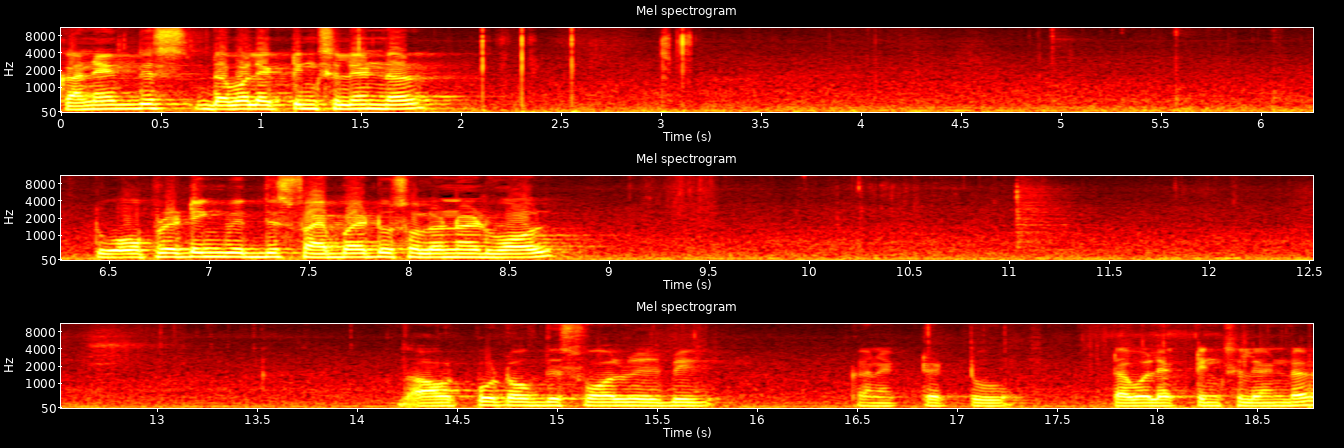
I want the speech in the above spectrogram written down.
connect this double acting cylinder to operating with this 5 by 2 solenoid valve the output of this valve will be connected to double acting cylinder.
